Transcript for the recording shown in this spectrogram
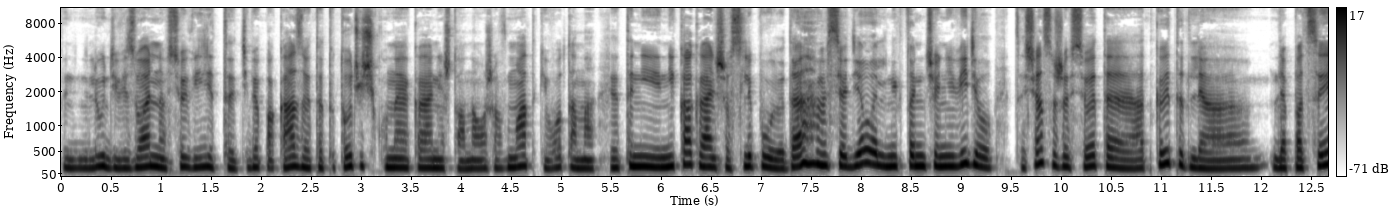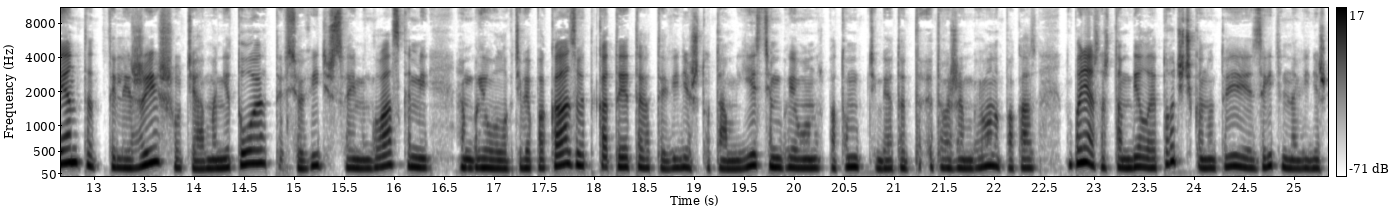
люди визуально все видят, э, тебе показывают эту точечку на экране, что она уже в матке, вот она. Это не, не как раньше вслепую, да, все делали, никто ничего не видел. То сейчас уже все это открыто для, для пациента. Ты лежишь, у тебя монитор, ты все видишь своими глазками, эмбриолог тебе показывает катетер, ты видишь, что там есть эмбрион, потом тебе этот, этого же эмбриона показывают. Ну, понятно, что там белая точечка, но ты зрительно видишь.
